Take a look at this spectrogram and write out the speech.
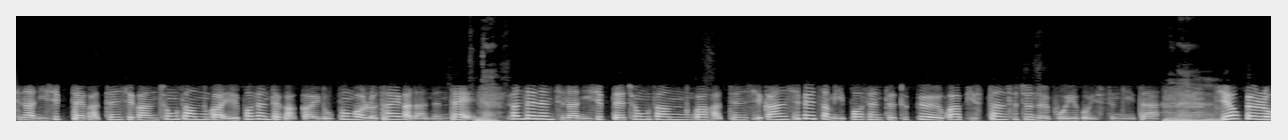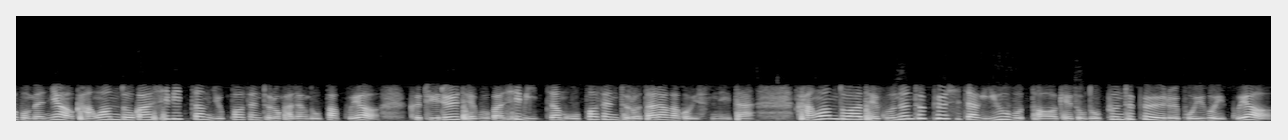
지난 20대 같은 시간 총선과 1% 가까이 높은 걸로 차이가 났는데 네. 현재는 지난 20대 총선과 같은 시간 11.2% 투표율과 비슷한 수준을 보이고 있습니다. 네. 지역별로 보면요. 강원도가 12.6%로 가장 높았고요. 그 뒤를 대구가 12.5%로 따라가고 있습니다. 강원도와 대구는 투표 시작 이후부터 계속 높은 투표율을 보이고 있고요.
